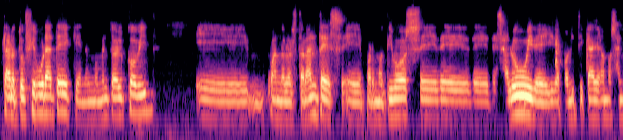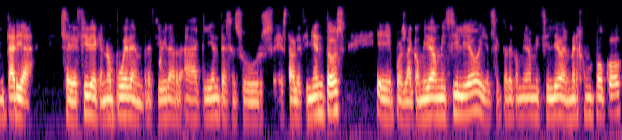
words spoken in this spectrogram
claro, tú figúrate que en el momento del COVID, eh, cuando los restaurantes, eh, por motivos de, salud y de, política, digamos, sanitaria, se decide que no pueden recibir a, clientes en sus establecimientos, pues la comida a domicilio y el sector de comida a domicilio emerge un poco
